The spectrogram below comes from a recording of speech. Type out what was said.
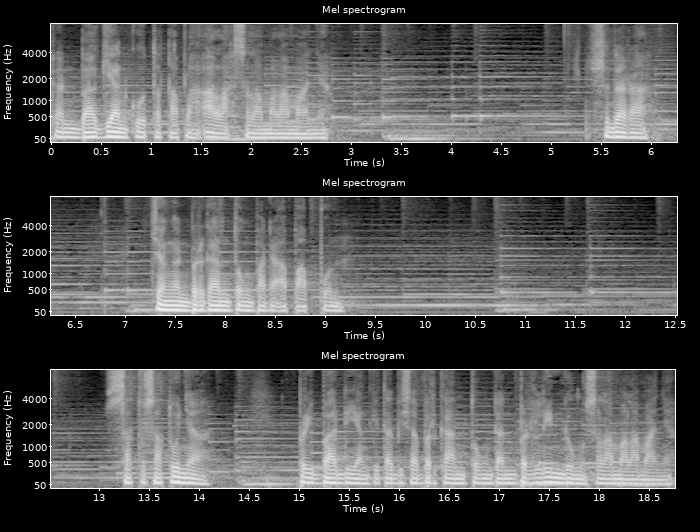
dan bagianku tetaplah Allah selama-lamanya. Saudara, jangan bergantung pada apa pun. Satu-satunya pribadi yang kita bisa bergantung dan berlindung selama-lamanya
